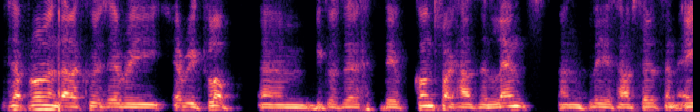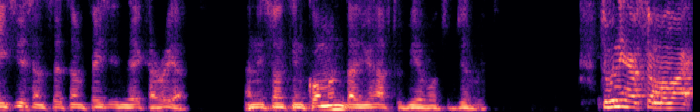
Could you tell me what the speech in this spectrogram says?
It's a problem that occurs every every club um, because the, the contract has a length and players have certain ages and certain phases in their career. And it's something common that you have to be able to deal with. So when you have someone like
